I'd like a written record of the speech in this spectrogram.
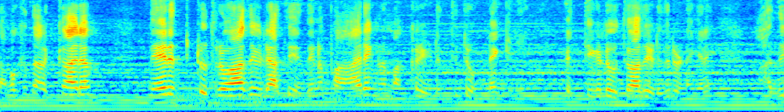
നമുക്ക് തൽക്കാലം നേരിട്ട് ഉത്തരവാദിത്തമില്ലാത്ത എന്തെങ്കിലും ഭാരങ്ങൾ മക്കൾ എടുത്തിട്ടുണ്ടെങ്കിൽ വ്യക്തികളുടെ ഉത്തരവാദിത്തം എടുത്തിട്ടുണ്ടെങ്കിൽ അത്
